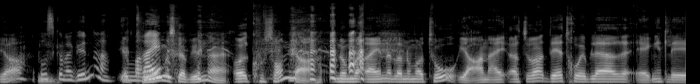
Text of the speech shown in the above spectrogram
Ja. Hvor skal vi begynne? Ja, Nummer hvor vi skal begynne. Og hvor sånn, ja. Nummer én eller nummer to? Ja, nei, vet du hva? det tror jeg blir egentlig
